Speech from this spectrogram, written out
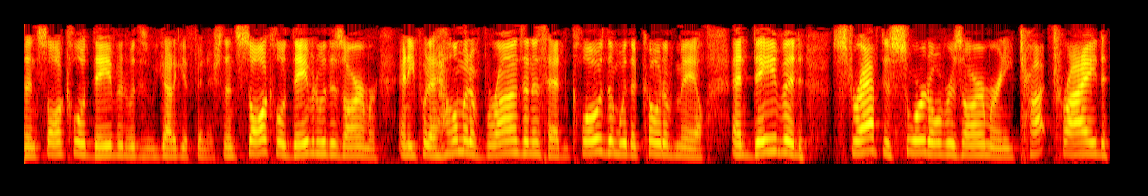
Then Saul clothed David with his, we got to get finished. Then Saul clothed David with his armor, and he put a helmet of bronze on his head and clothed him with a coat of mail. And David strapped his sword over his armor, and he t- tried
